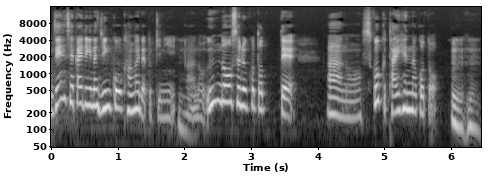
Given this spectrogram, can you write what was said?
全世界的な人口を考えた時に、うんあの、運動することって、あの、すごく大変なことうん、うん。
